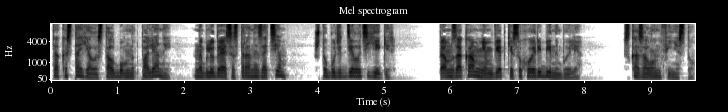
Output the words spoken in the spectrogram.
Так и стояла столбом над поляной, наблюдая со стороны за тем, что будет делать егерь. «Там за камнем ветки сухой рябины были», — сказал он Финисту.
